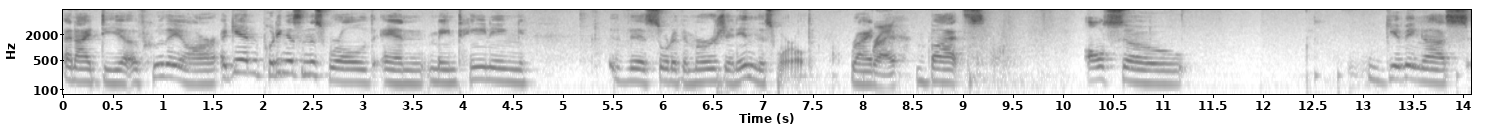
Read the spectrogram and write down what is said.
an idea of who they are. Again, putting us in this world and maintaining this sort of immersion in this world, right? Right. But also giving us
